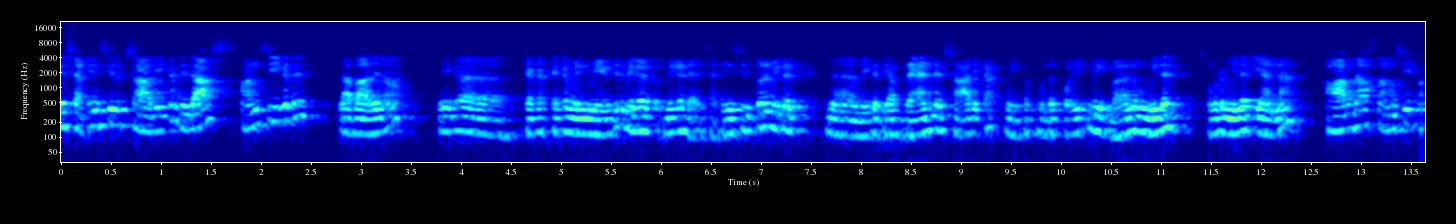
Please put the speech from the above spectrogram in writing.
මේ සැටින් සිල්ක් සාරි එක 2500කට ලබා දෙනවා. මේක ජැකට් එක මෙන්න මේ විදිහට මේක මේක සැටින් සිල්ක් වල මේක මේක ටිකක් බ්‍රෑන්ඩඩ් සාරි එකක්. මේක හොඳ ක්වොලිටි මේක බලන්නකො මිල. ඔබට මිල කියන්න. 4950ක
